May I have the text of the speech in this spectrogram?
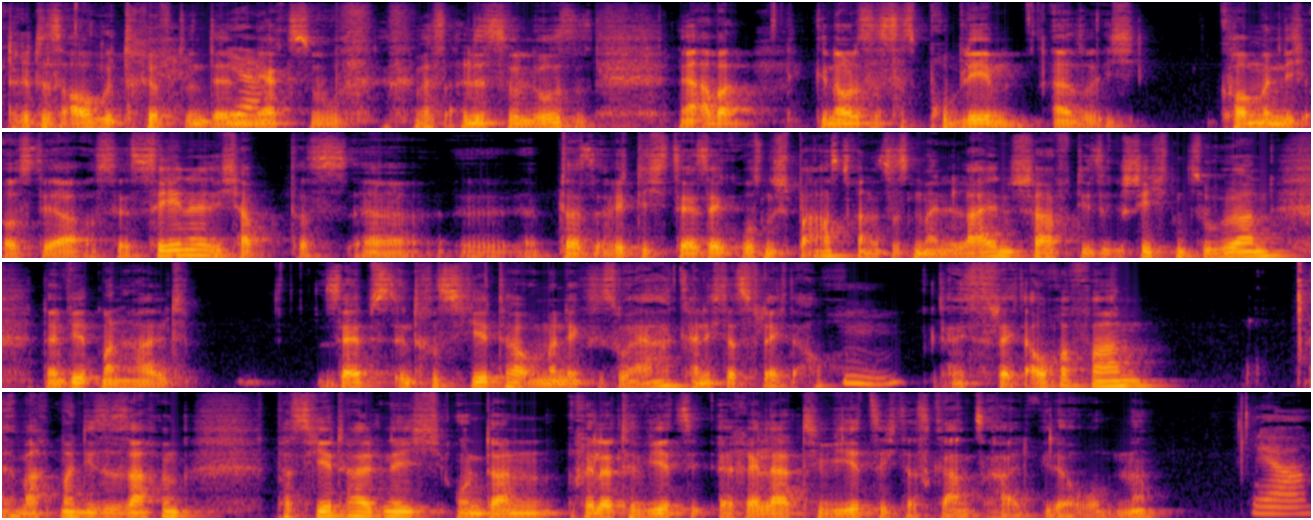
drittes Auge trifft und dann Ja. merkst du, was alles so los ist. Na, aber genau das ist das Problem. Also ich komme nicht aus der aus der Szene. Ich habe das, äh, äh, das wirklich sehr sehr großen Spaß dran. Es ist meine Leidenschaft, diese Geschichten zu hören. Dann wird man halt selbst interessierter und man denkt sich so, ja, kann ich das vielleicht auch, kann ich das vielleicht auch erfahren? Dann macht man diese Sachen, passiert halt nicht und dann relativiert, relativiert sich das Ganze halt wiederum, ne? Ja,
